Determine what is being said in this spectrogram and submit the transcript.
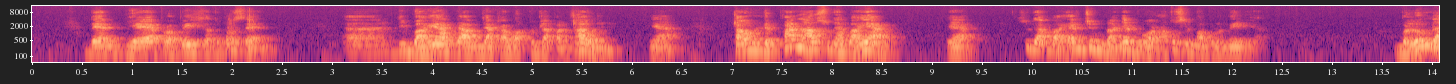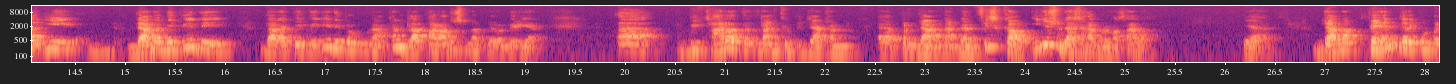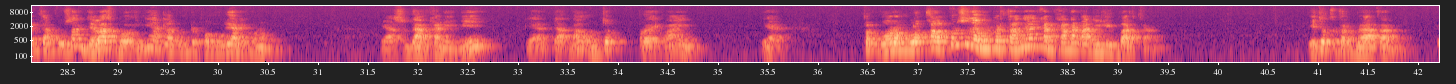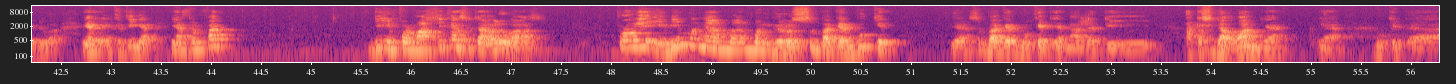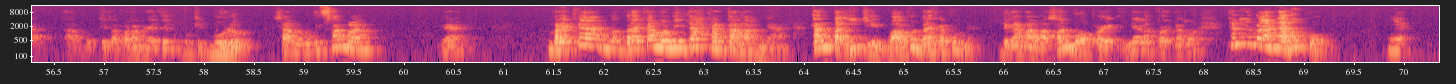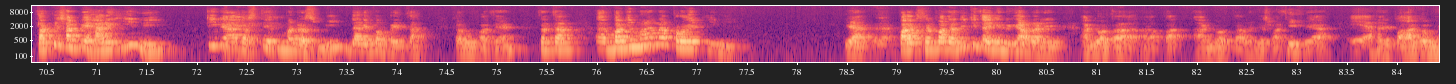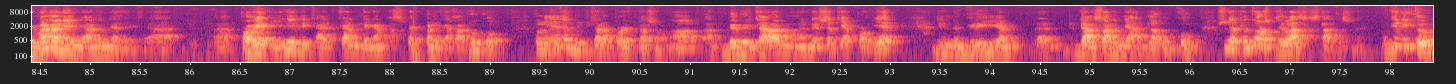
dan biaya provisi 1 persen eh, dibayar dalam jangka waktu 8 tahun, ya, tahun depan harus sudah bayar, ya, sudah bayar jumlahnya 250 miliar belum lagi dana BPD dana PPD dipergunakan 895 miliar. Eh, bicara tentang kebijakan eh, pendanaan dan fiskal ini sudah sangat bermasalah. Ya, dana PEN dari pemerintah pusat jelas bahwa ini adalah untuk pemulihan ekonomi. Ya, sedangkan ini ya dana untuk proyek lain. Ya, pemborong lokal pun sudah mempertanyakan karena nggak dilibatkan. Itu keterberatan kedua. Yang ketiga, yang keempat diinformasikan secara luas proyek ini menggerus sebagian bukit ya sebagian bukit yang ada di atas dawan ya ya bukit eh, bukit apa namanya itu bukit bulu sama bukit saman ya mereka mereka memindahkan tanahnya tanpa izin walaupun mereka punya dengan alasan bahwa proyek ini adalah proyek nasional kan ini melanggar hukum Ya. tapi sampai hari ini tidak ada statement resmi dari pemerintah kabupaten tentang eh, bagaimana proyek ini Ya, pada kesempatan ini kita ingin dengar dari anggota eh, Pak anggota legislatif ya, Iya. dari Pak Agung gimana nih anunya nih. Ya, eh, proyek ini dikaitkan dengan aspek penegakan hukum. Kalau Iya. kita berbicara proyek nasional, eh, berbicara mengenai setiap proyek di negeri yang eh, dasarnya adalah hukum, sudah tentu harus jelas statusnya. Mungkin itu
